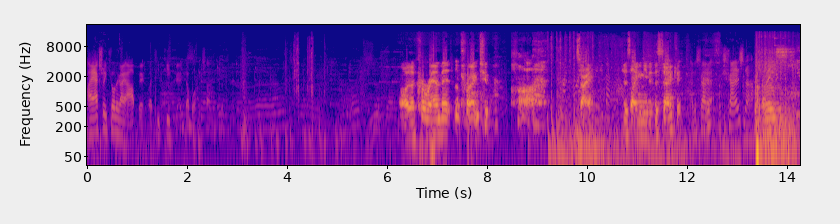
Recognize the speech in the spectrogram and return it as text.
I actually killed a guy opping. Like he peeked me. I double shot him. Oh, the Karambit, the Prime 2. Sorry. Just like needed the sec. I just gotta. I just not. Race.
